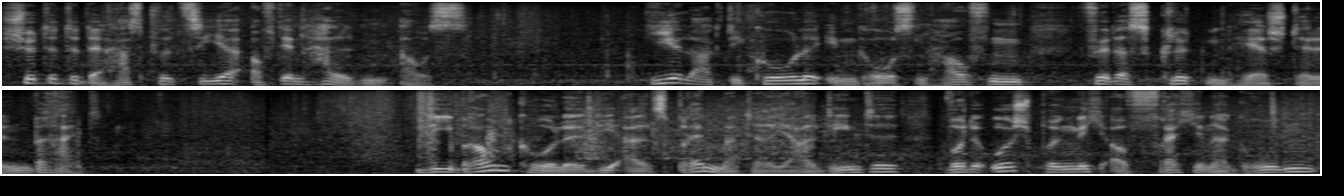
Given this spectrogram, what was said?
schüttete der Haspelzieher auf den Halden aus. Hier lag die Kohle in großen Haufen für das Klüttenherstellen bereit. Die Braunkohle, die als Brennmaterial diente, wurde ursprünglich auf Frechener Gruben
